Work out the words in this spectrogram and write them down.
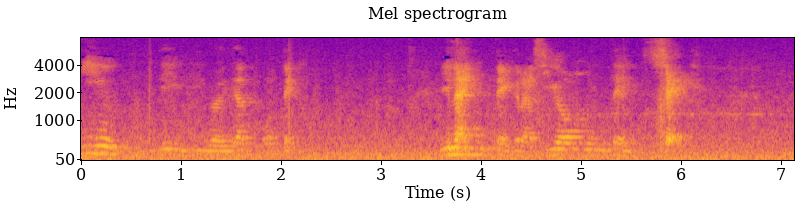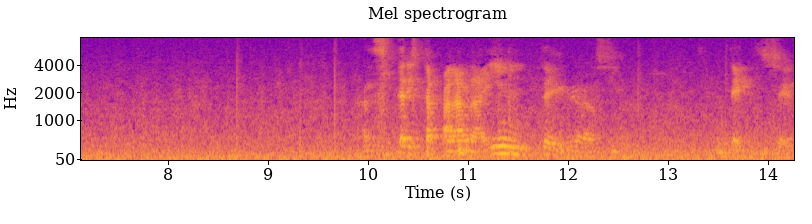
individualidad y la integración del ser. Al citar esta palabra integración del ser,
